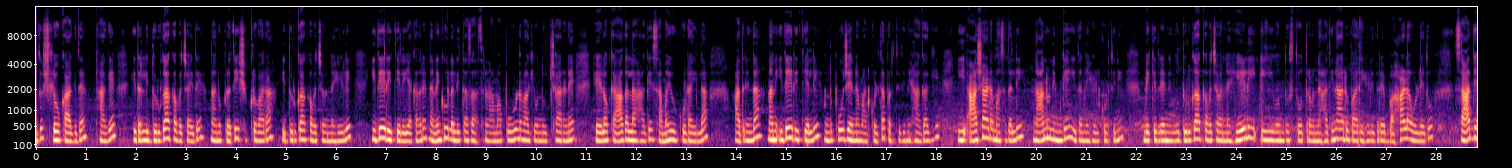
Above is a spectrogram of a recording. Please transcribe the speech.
ಇದು ಶ್ಲೋಕ ಆಗಿದೆ. ಹಾಗೆ ಇದರಲ್ಲಿ ದುರ್ಗಾ ಕವಚ ಇದೆ. ನಾನು ಪ್ರತಿ ಶುಕ್ರವಾರ ಈ ದುರ್ಗಾ ಕವಚವನ್ನು ಹೇಳಿ ಇದೇ ರೀತಿಯಲ್ಲಿ, ಯಾಕಂದರೆ ನನಗೂ ಲಲಿತಾ ಸಹಸ್ರನಾಮ ಪೂರ್ಣವಾಗಿ ಒಂದು ಉಚ್ಚಾರಣೆ ಹೇಳೋಕ್ಕೆ ಆಗಲ್ಲ ಹಾಗೆ ಸಮಯವೂ ಕೂಡ ಇಲ್ಲ. ಆದ್ದರಿಂದ ನಾನು ಇದೇ ರೀತಿಯಲ್ಲಿ ಒಂದು ಪೂಜೆಯನ್ನು ಮಾಡ್ಕೊಳ್ತಾ ಬರ್ತಿದ್ದೀನಿ. ಹಾಗಾಗಿ ಈ ಆಷಾಢ ಮಾಸದಲ್ಲಿ ನಾನು ನಿಮಗೆ ಇದನ್ನೇ ಹೇಳ್ಕೊಡ್ತೀನಿ. ಬೇಕಿದ್ರೆ ನೀವು ದುರ್ಗಾ ಕವಚವನ್ನು ಹೇಳಿ, ಈ ಒಂದು ಸ್ತೋತ್ರವನ್ನು ಹದಿನಾರು ಬಾರಿ ಹೇಳಿದರೆ ಬಹಳ ಒಳ್ಳೆಯದು. ಸಾಧ್ಯ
